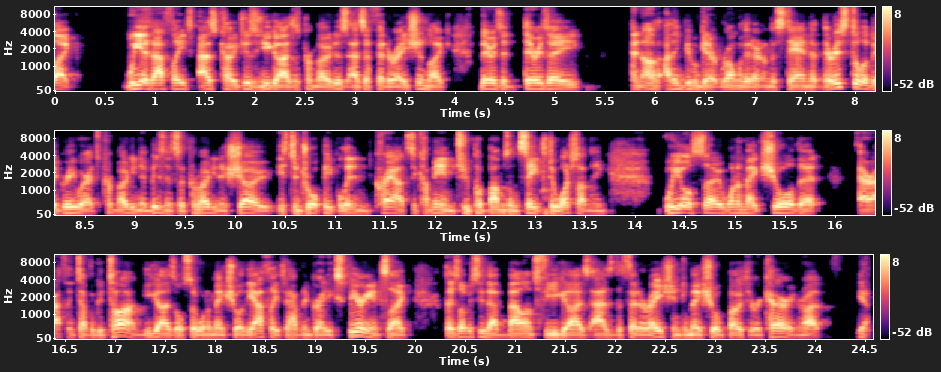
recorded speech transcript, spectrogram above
like we as athletes, as coaches, you guys as promoters, as a federation, like there is a there is a and I I think people get it wrong. They don't understand that there is still a degree where it's promoting a business or promoting a show is to draw people in, crowds to come in, to put bums on seats to watch something. We also want to make sure that our athletes have a good time. You guys also want to make sure the athletes are having a great experience. Like there's obviously that balance for you guys as the federation to make sure both are occurring, right? Yeah.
